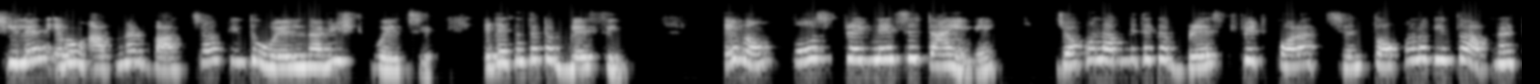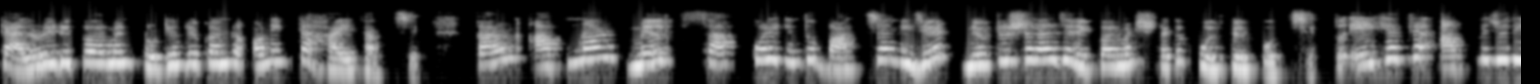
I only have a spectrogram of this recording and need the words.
ছিলেন এবং আপনার বাচ্চাও কিন্তু ওয়েল নারিশড হয়েছে। এটা কিন্তু একটা ব্লেসিং এবং পোস্ট প্রেগনেন্সি টাইমে যখন আপনি তাকে ব্রেস্ট ফিট করাচ্ছেন, তখনও কিন্তু আপনার ক্যালোরি রিকোয়ারমেন্ট প্রোটিন রিকোয়ারমেন্ট অনেকটা হাই থাকছে। কারণ আপনার মিল্ক সাক করে কিন্তু বাচ্চা নিজের নিউট্রিশনাল যে রিকোয়ারমেন্ট সেটাকে ফুলফিল করছে। তো এই ক্ষেত্রে আপনি যদি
